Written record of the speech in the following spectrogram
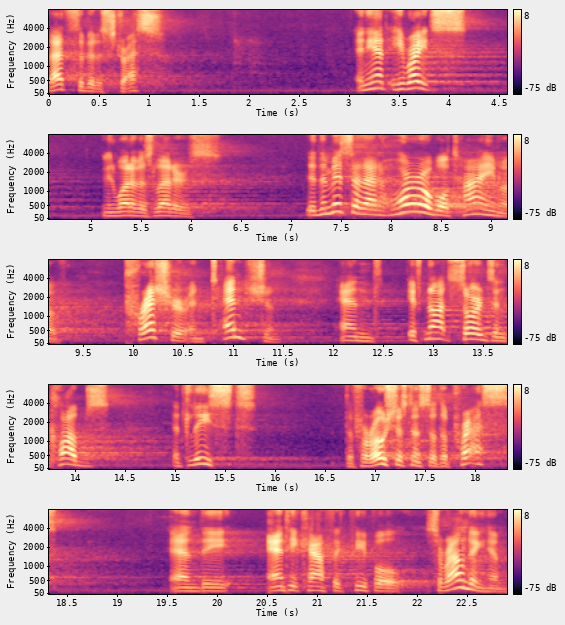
That's a bit of stress. And yet he writes in one of his letters in the midst of that horrible time of pressure and tension, and if not swords and clubs, at least the ferociousness of the press and the anti Catholic people surrounding him,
